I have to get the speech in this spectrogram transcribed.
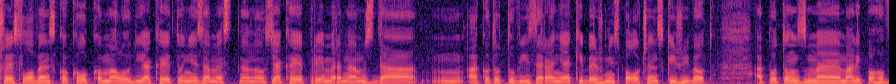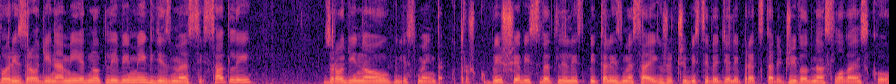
čo je Slovensko, koľko má ľudí, aká je tu nezamestnanosť, aká je priemerná mzda, ako to tu vyzerá nejaký bežný spoločenský život. A potom sme mali pohovory s rodinami jednotlivými, kde sme si sadli s rodinou, kde sme im tak trošku bližšie vysvetlili, spýtali sme sa ich, že či by si vedeli predstaviť život na Slovensku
